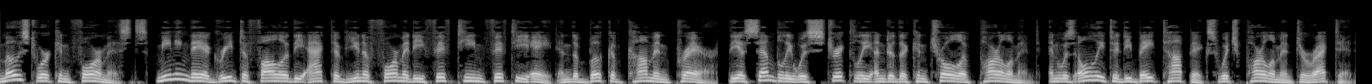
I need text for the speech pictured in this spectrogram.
Most were conformists, meaning they agreed to follow the Act of Uniformity 1558 and the Book of Common Prayer. The Assembly was strictly under the control of Parliament, and was only to debate topics which Parliament directed.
